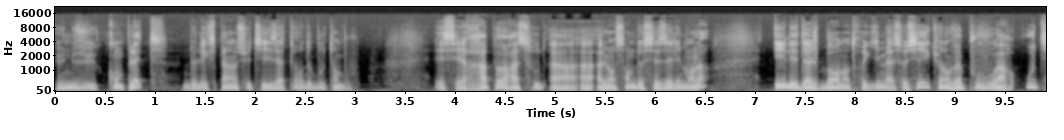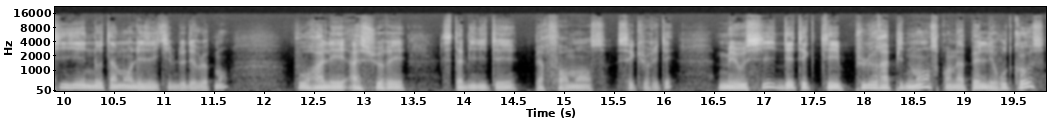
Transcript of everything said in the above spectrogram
une vue complète de l'expérience utilisateur de bout en bout. Et c'est rapport à, à, l'ensemble de ces éléments-là et les dashboards entre guillemets associés que l'on va pouvoir outiller notamment les équipes de développement pour aller assurer stabilité, performance, sécurité, mais aussi détecter plus rapidement ce qu'on appelle les root causes,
